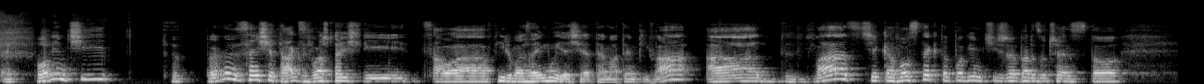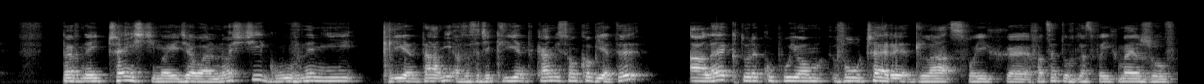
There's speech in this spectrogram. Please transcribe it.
E, Powiem Ci w pewnym sensie tak, zwłaszcza jeśli cała firma zajmuje się tematem piwa, a dwa z ciekawostek to powiem Ci, że bardzo często w pewnej części mojej działalności głównymi klientami, a w zasadzie klientkami są kobiety, ale które kupują vouchery dla swoich e, facetów, dla swoich mężów,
